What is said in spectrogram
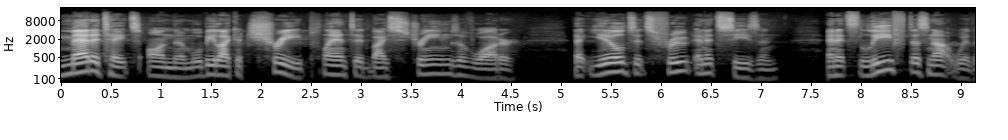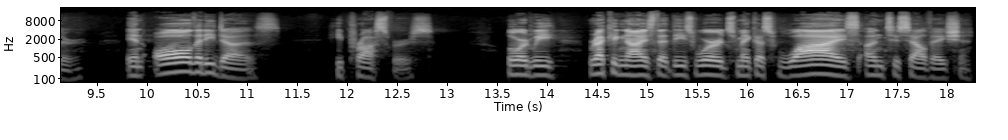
meditates on them will be like a tree planted by streams of water that yields its fruit in its season, and its leaf does not wither. In all that he does, he prospers. Lord, we recognize that these words make us wise unto salvation.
